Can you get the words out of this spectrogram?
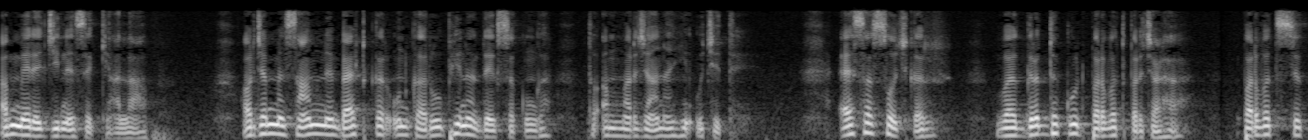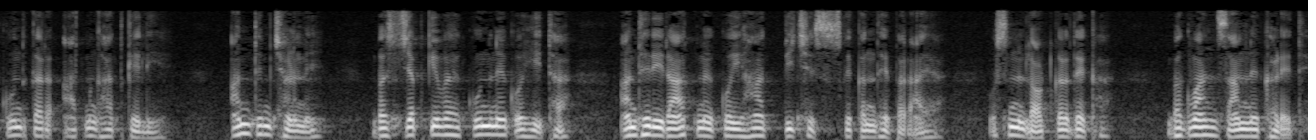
अब मेरे जीने से क्या लाभ? और जब मैं सामने बैठकर उनका रूप ही ना देख सकूँगा तो अब मर जाना ही उचित है। ऐसा सोचकर वह गृद्धकूट पर्वत पर चढ़ा, पर्वत से कूदकर आत्मघात के लिए। अंतिम क्षण में, बस जबकि वह कूदने को ही था, अंधेरी रात में कोई हाथ पीछे उसके कंधे पर आया। उसने लौटकर देखा, भगवान सामने खड़े थे।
